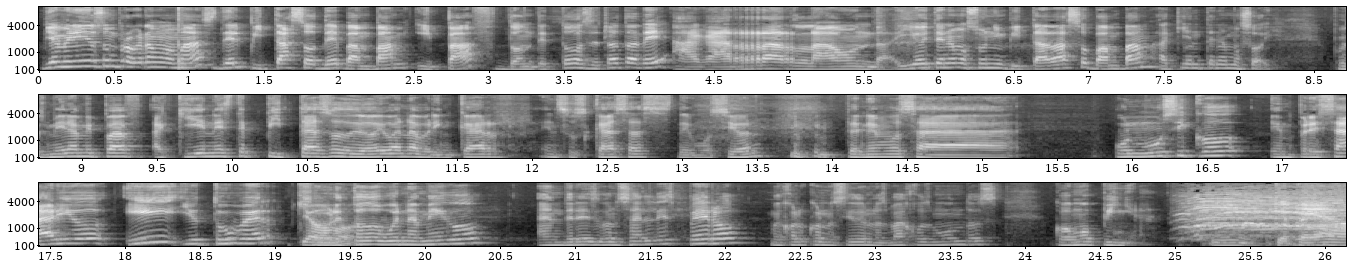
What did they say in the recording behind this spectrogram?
Bienvenidos a un programa más del pitazo de Bam Bam y Paf, donde todo se trata de agarrar la onda. Y hoy tenemos un invitadazo, Bam Bam. ¿A quién tenemos hoy? Pues mira, mi Paf, aquí en este pitazo de hoy van a brincar en sus casas de emoción. Tenemos a un músico, empresario y youtuber, ¿Qué sobre todo buen amigo, Andrés González, pero mejor conocido en los bajos mundos como Piña. ¿Qué pedo?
